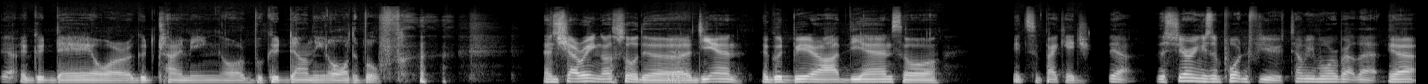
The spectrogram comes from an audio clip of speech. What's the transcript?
Yeah. a good day or a good climbing or a good downhill or the both. and sharing also the Yeah. the end, a good beer at the end. So it's a package. Yeah. The sharing is important for you. Tell me more about that. Yeah,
